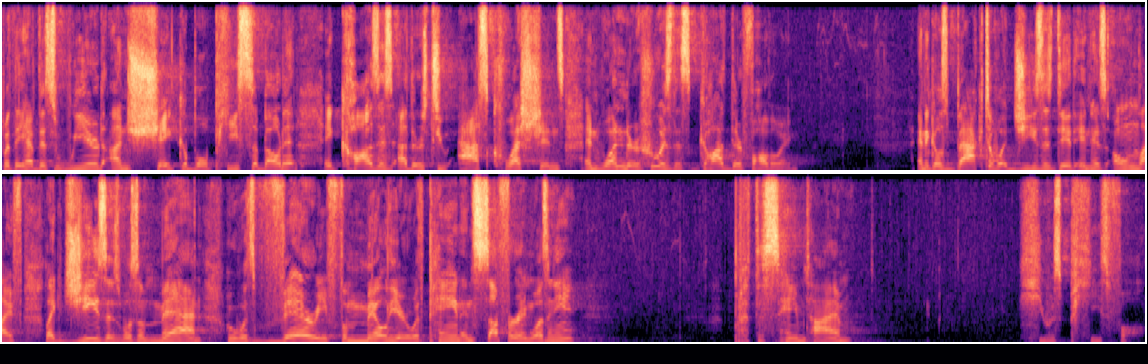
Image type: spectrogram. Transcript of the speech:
but they have this weird, unshakable peace about it, it causes others to ask questions and wonder who is this God they're following? And it goes back to what Jesus did in his own life. Like Jesus was a man who was very familiar with pain and suffering, wasn't he? But at the same time, he was peaceful.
